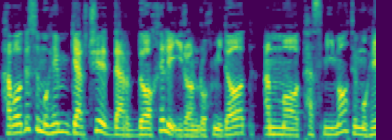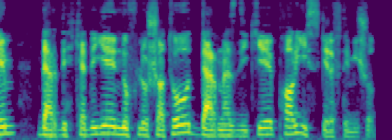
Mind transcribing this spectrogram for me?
حوادث مهم گرچه در داخل ایران رخ می‌داد اما تصمیمات مهم در دهکده نفل و شاتو در نزدیکی پاریس گرفته می‌شد.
